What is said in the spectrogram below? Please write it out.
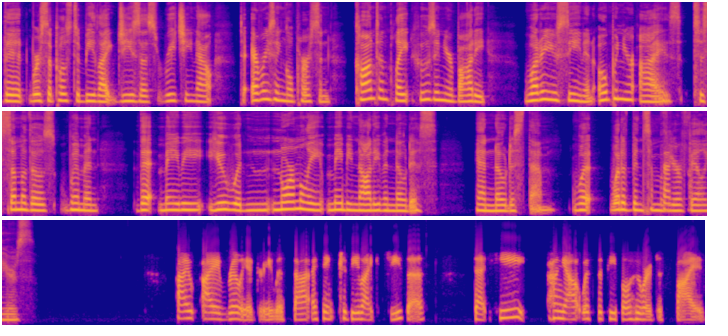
that we're supposed to be like jesus reaching out to every single person. Contemplate who's in your body. What are you seeing? And open your eyes to some of those women that maybe you would n- normally maybe not even notice and notice them. What what have been some of your failures i i really agree with that i think to be like jesus that he hung out with the people who were despised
